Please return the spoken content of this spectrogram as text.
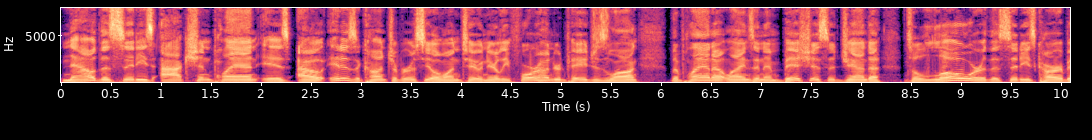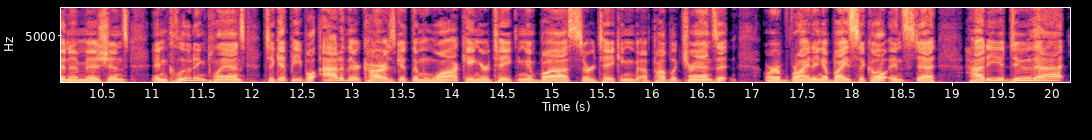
Now the city's action plan is out. It is a controversial one too, nearly 400 pages long. The plan outlines an ambitious agenda to lower the city's carbon emissions, including plans to get people out of their cars, get them walking or taking a bus or taking a public transit transit or riding a bicycle instead. How do you do that?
